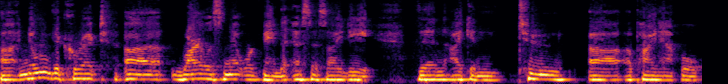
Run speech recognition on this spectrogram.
Uh, knowing the correct uh, wireless network name, the SSID, then I can tune uh, a pineapple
